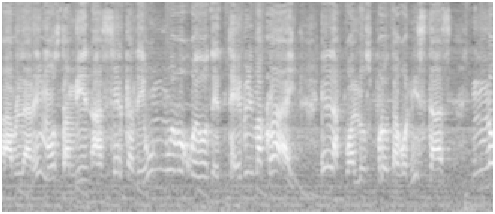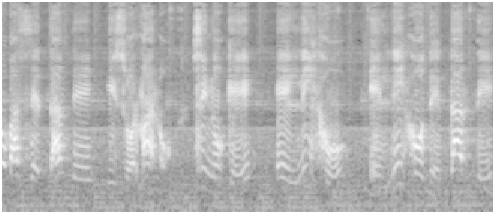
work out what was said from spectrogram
hablaremos también acerca de un nuevo juego de Devil May Cry, en la cual los protagonistas no va a ser Dante y su hermano, sino que el hijo el hijo de Dante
